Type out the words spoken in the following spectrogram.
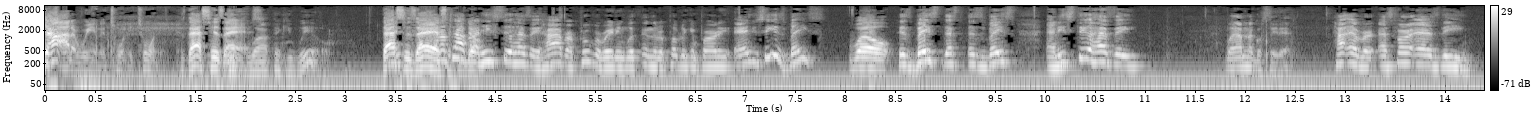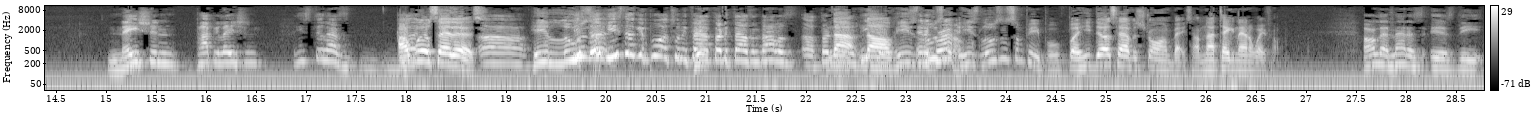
gotta win in 2020 because that's his ass. Well, I think he will. That's his And ass. on top of that, he still has a high approval rating within the Republican Party, and you see his base. well, His base, that's his base, and he still has a. Well, I'm not gonna say that. However, as far as the nation population, he still has. I will say this: Uh, he he still, he still can pull twenty five, thirty thousand dollars. Uh, thirty no, no, he's in losing. He's losing some people, but he does have a strong base. I'm not taking that away from him. All that matters is the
